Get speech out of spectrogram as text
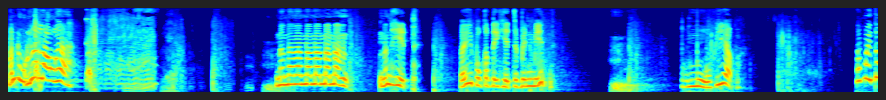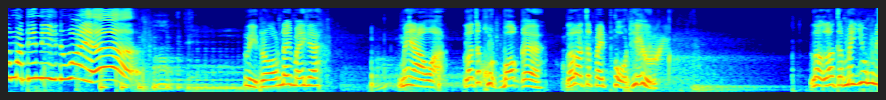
มันดูดเลือดเราค่ะนั่นนั่นนั่นนั่นนั่นนั่นเห็ดเฮ้ยปกติเห็ดจะเป็นมิตรหมูเพียบทำไมต้องมาที่นี่ด้วยอะกรีดร้องได้ไหมคะไม่เอาอะ เราจะขุดบล็อกเออแล้วเราจะไปโผล่ที่อื่น เราเราจะไม่ยุ่งใน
